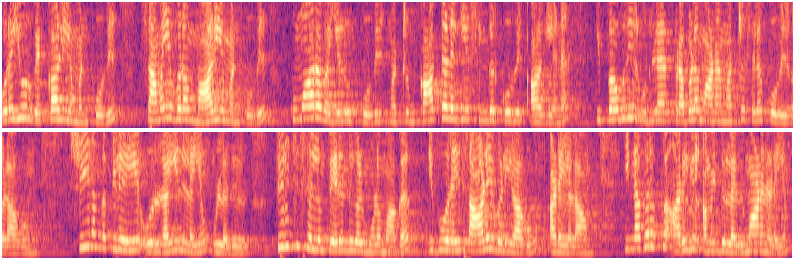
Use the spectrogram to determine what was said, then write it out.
உறையூர் வெக்காளியம்மன் கோவில் சமயபுரம் மாரியம்மன் கோவில் குமாரவையலூர் கோவில் மற்றும் காட்டழகிய சிங்கர் கோவில் ஆகியன இப்பகுதியில் உள்ள பிரபலமான மற்ற சில கோவில்களாகும். ஸ்ரீரங்கத்திலேயே ஒரு ரயில் நிலையம் உள்ளது. திருச்சி செல்லும் பேருந்துகள் மூலமாக இவ்வூரை சாலை வழியாகவும் அடையலாம். இந்நகருக்கு அருகில் அமைந்துள்ள விமான நிலையம்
